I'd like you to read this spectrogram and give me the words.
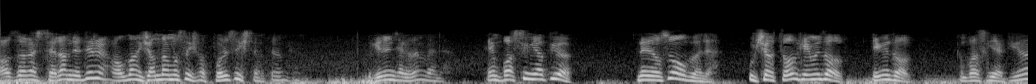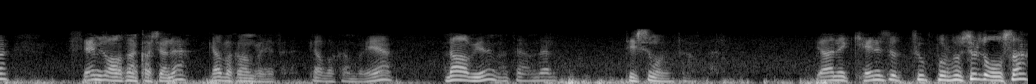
Azara selam nedir? Allah'ın jandarması işte. Polisi işte. Gelince kadar böyle. Hem baskın yapıyor. Ne olsun o böyle. Uçakta ol, gemide ol. Evinde ol. Hem baskın yapıyor. Sen biz altından kaçana. Gel bakalım buraya. Gel bakalım buraya. Ne yapıyor? Muhtemelen teslim olun. Yani kendisi tıp profesörü de olsa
